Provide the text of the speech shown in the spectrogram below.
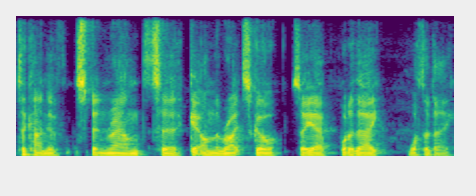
to kind of spin round to get on the right score. So yeah, what a day! What a day!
